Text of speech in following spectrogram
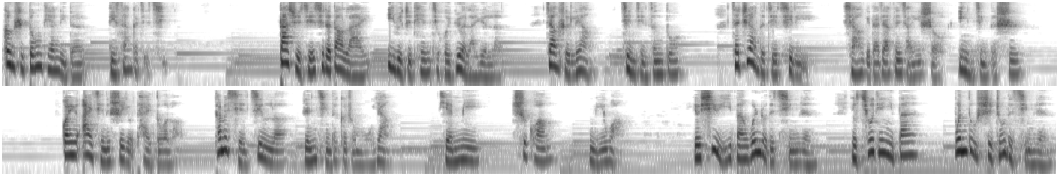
更是冬天里的第三个节气。大雪节气的到来，意味着天气会越来越冷，降水量渐渐增多。在这样的节气里，想要给大家分享一首应景的诗。关于爱情的诗有太多了，他们写尽了人情的各种模样：甜蜜、痴狂、迷惘。有细雨一般温柔的情人，有秋天一般温度适中的情人。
